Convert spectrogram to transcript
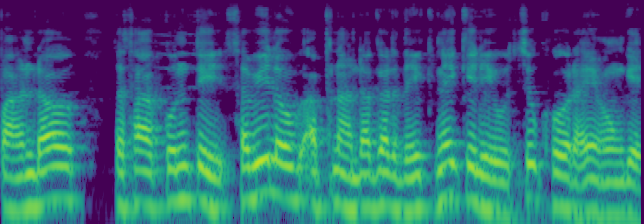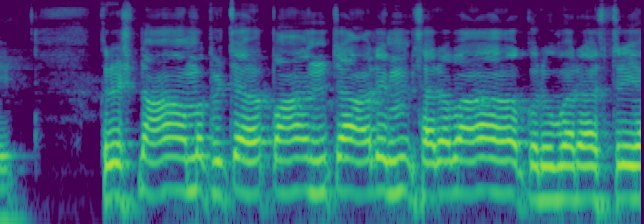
पांडव तथा कुंती सभी लोग अपना नगर देखने के लिए उत्सुक हो रहे होंगे। कृष्णाम च पांचालिम सर्वा कुरुवर स्त्रिय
